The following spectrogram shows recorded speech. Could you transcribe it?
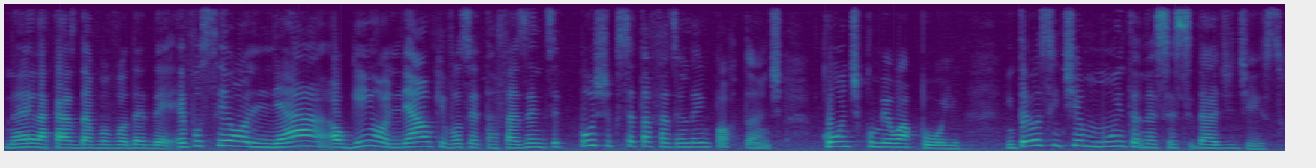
né, na casa da vovó Dedé. É você olhar, alguém olhar o que você está fazendo dizer, puxa, o que você está fazendo é importante, conte com o meu apoio. Então eu sentia muita necessidade disso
